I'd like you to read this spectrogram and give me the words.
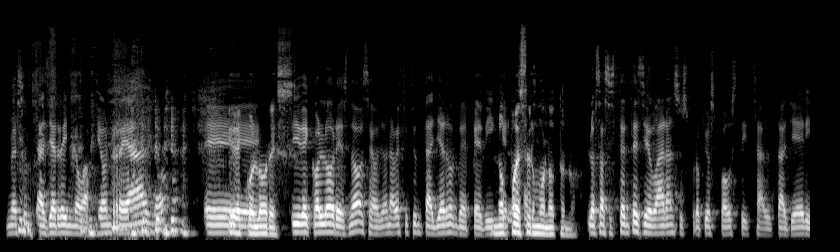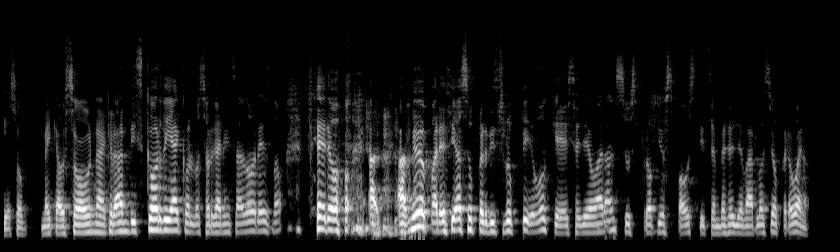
no es un taller de innovación real, ¿no? y de eh, colores. Y de colores, ¿no? O sea, yo una vez hice un taller donde pedí no puede ser monótono. Los asistentes llevaran sus propios post-its al taller y eso me causó una gran discordia con los organizadores, ¿no? Pero a, a mí me parecía súper disruptivo que se llevaran sus propios post-its en vez de llevarlos yo. Pero bueno,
